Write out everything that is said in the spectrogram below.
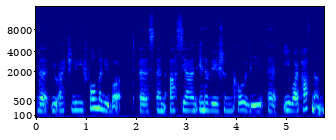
that you actually formerly worked as an ASEAN Innovation Co-Lead at EY Parthenon,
